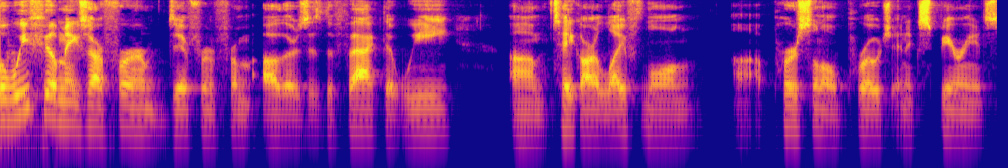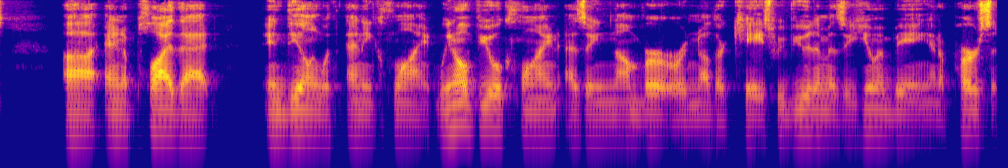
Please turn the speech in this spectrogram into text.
What we feel makes our firm different from others is the fact that we um, take our lifelong uh, personal approach and experience uh, and apply that in dealing with any client. We don't view a client as a number or another case. We view them as a human being and a person,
